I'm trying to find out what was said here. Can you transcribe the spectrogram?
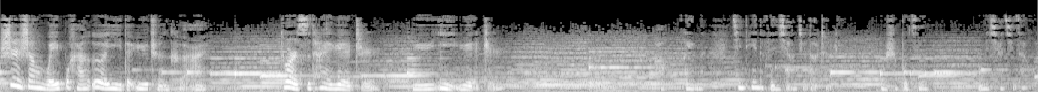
世上唯不含恶意的愚蠢可爱，托尔斯泰越之，余亦越之。好，朋友们，今天的分享就到这里。我是不自，我们下期再会。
